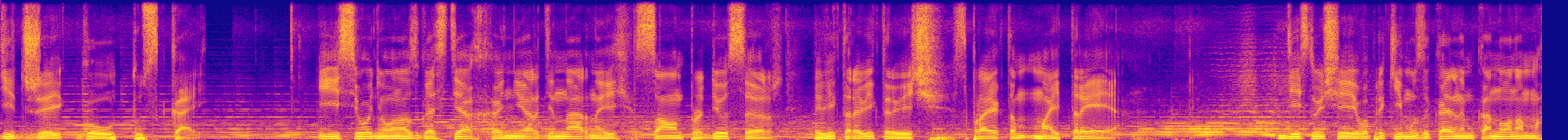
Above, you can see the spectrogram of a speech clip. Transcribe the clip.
DJ Go to Sky. И сегодня у нас в гостях неординарный саунд-продюсер Виктор Викторович с проектом Майтрея действующий вопреки музыкальным канонам,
